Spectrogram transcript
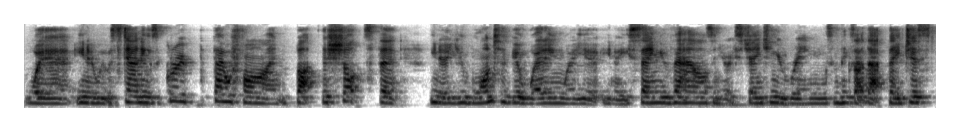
where, you know, we were standing as a group, they were fine. But the shots that you know you want of your wedding where you you know you're saying your vows and you're exchanging your rings and things like that they just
